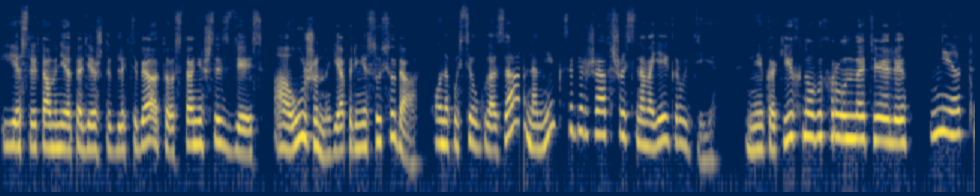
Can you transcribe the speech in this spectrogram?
«Если там нет одежды для тебя, то останешься здесь, а ужин я принесу сюда». Он опустил глаза, на миг задержавшись на моей груди. «Никаких новых рун на теле?» «Нет,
